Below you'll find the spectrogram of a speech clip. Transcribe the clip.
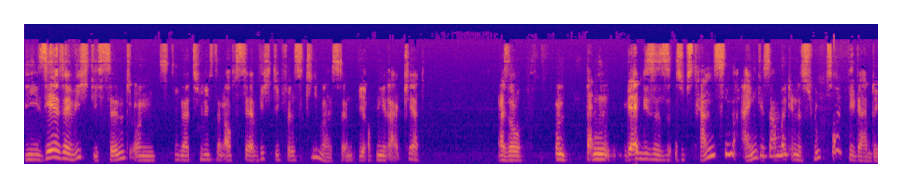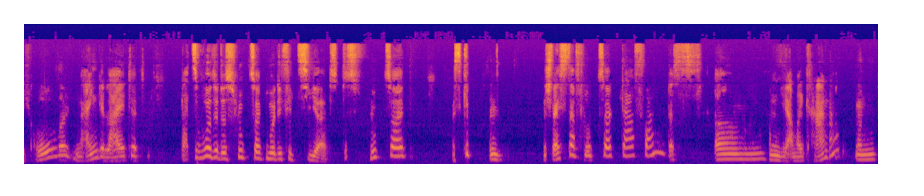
die sehr, sehr wichtig sind und die natürlich dann auch sehr wichtig für das Klima sind, wie auch Mira erklärt. Also, und dann werden diese Substanzen eingesammelt in das Flugzeug, die werden durch Rohre hineingeleitet. Dazu wurde das Flugzeug modifiziert. Das Flugzeug, es gibt ein ein Schwesterflugzeug davon. Das ähm, haben die Amerikaner. Und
